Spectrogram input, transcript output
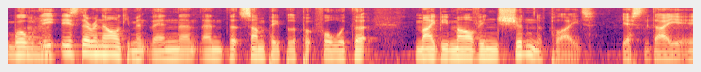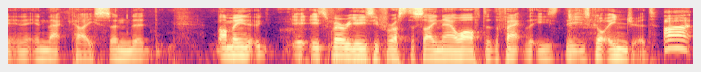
Well, um, is there an argument then, and, and, that some people have put forward that maybe Marvin shouldn't have played yesterday in, in that case? And uh, I mean, it's very easy for us to say now after the fact that he's that he's got injured. I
